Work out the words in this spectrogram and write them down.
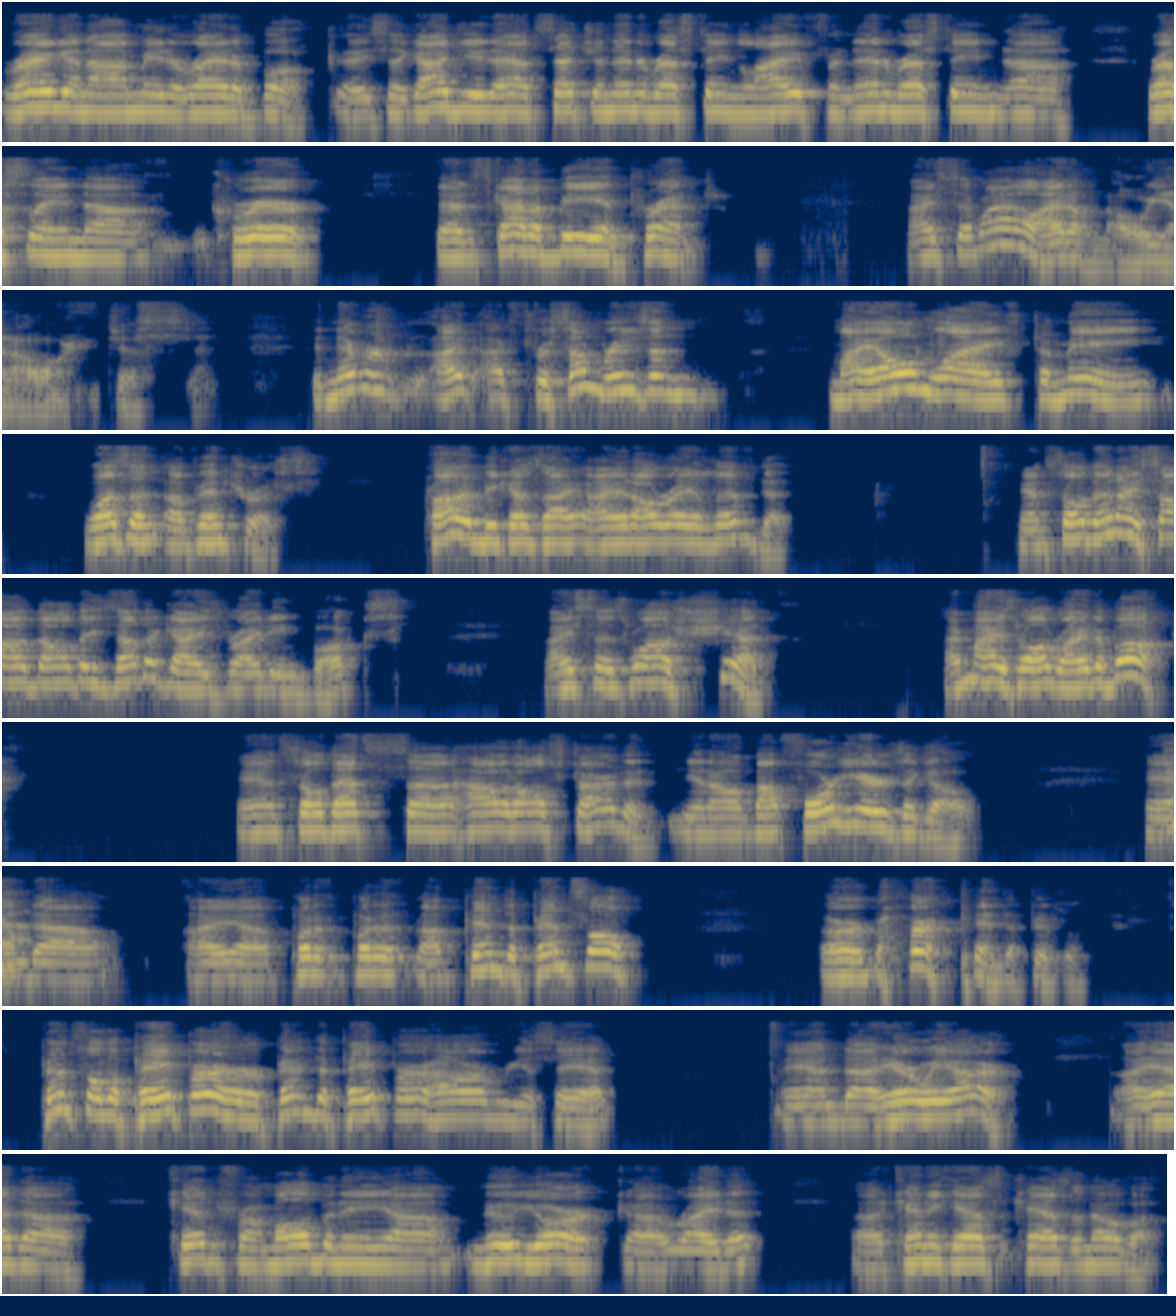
ragging on me to write a book. They say, God, you had such an interesting life and interesting uh, wrestling uh, career that it's got to be in print. I said, Well, I don't know, you know, just it never, I, I for some reason, my own life to me wasn't of interest, probably because I, I had already lived it. And so then I saw all these other guys writing books. I says, well, shit, I might as well write a book. And so that's uh, how it all started, you know, about four years ago. And uh, I uh, put it, put it uh, pen to pencil, or, or pen to pencil, pencil to paper, or pen to paper, however you say it. And uh, here we are. I had a kid from Albany, uh, New York, uh, write it, uh, Kenny Cas- Casanova.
